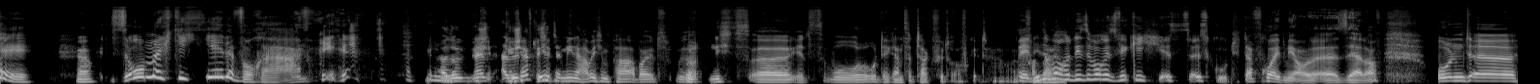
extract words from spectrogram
ey, Ja. so möchte ich jede Woche haben. Also, Nein, also- geschäftliche Termine habe ich ein paar, aber jetzt, gesagt, nichts äh, jetzt, wo der ganze Tag für drauf geht. Also von diese Woche, diese Woche ist wirklich ist, ist gut. Da freue ich mich auch äh, sehr drauf. Und äh,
